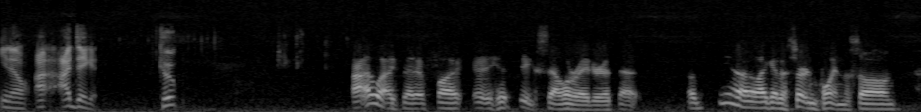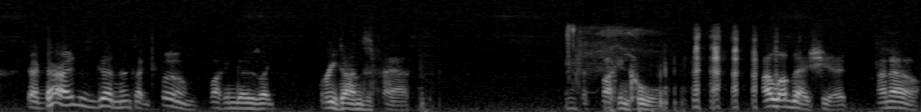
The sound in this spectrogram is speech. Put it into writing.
you know i, I dig it coop I like that it, fi- it hit the accelerator at that, uh, you know, like at a certain point in the song. You're like, all right, this is good, and then it's like, boom, fucking goes like three times as fast. It's fucking cool. I love that shit. I know.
